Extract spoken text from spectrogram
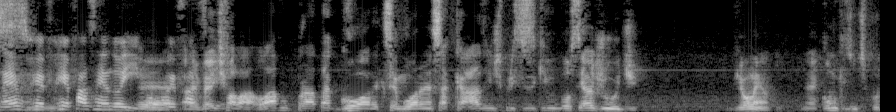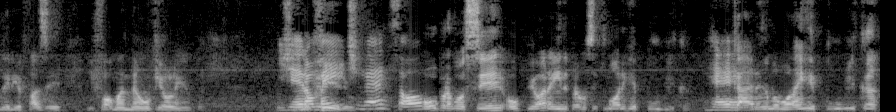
né? Sim. Refazendo aí. É, refazer. Ao invés de falar, lava o prato agora que você mora nessa casa, a gente precisa que você ajude. Violento. Né? Como que a gente poderia fazer de forma não violenta? Geralmente, filho, né? Só... Ou para você, ou pior ainda, para você que mora em república. É. Caramba, morar em república,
